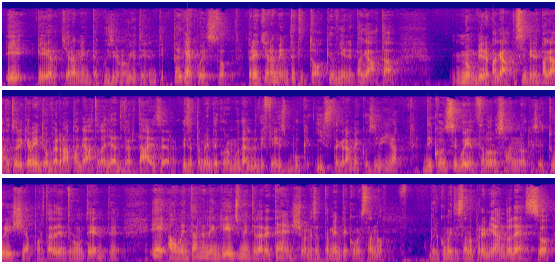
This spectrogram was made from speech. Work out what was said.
e per chiaramente acquisire nuovi utenti. Perché questo? Perché chiaramente TikTok viene pagata non viene pagata, sì, viene pagata teoricamente o verrà pagata dagli advertiser, esattamente come il modello di Facebook, Instagram e così via. Di conseguenza loro sanno che se tu riesci a portare dentro un utente e aumentarne l'engagement e la retention, esattamente come stanno, per come ti stanno premiando adesso,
